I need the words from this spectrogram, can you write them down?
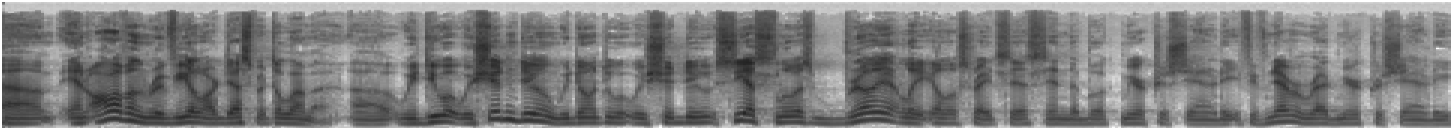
Um, and all of them reveal our desperate dilemma. Uh, we do what we shouldn't do, and we don't do what we should do. C.S. Lewis brilliantly illustrates this in the book Mere Christianity. If you've never read Mere Christianity,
